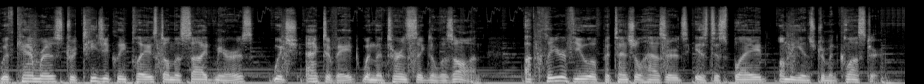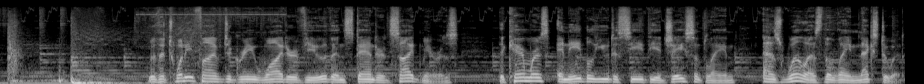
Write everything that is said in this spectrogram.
With cameras strategically placed on the side mirrors, which activate when the turn signal is on, a clear view of potential hazards is displayed on the instrument cluster. With a 25 degree wider view than standard side mirrors, the cameras enable you to see the adjacent lane as well as the lane next to it.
